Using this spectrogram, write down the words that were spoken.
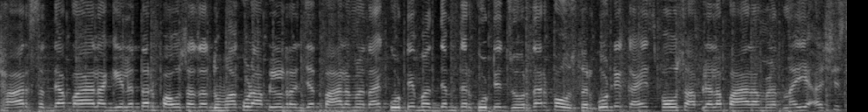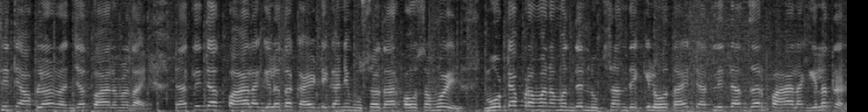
ठार. सध्या पाहायला गेलं तर पावसाचा धुमाकूळ आपल्याला राज्यात पाहायला मिळत आहे. कोठे मध्यम तर कोठे जोरदार पाऊस तर कोठे काहीच पाऊस आपल्याला पाहायला मिळत नाही अशी स्थिती आपल्याला राज्यात पाहायला मिळत आहे. त्यातली त्यात पाहायला गेलं तर काही ठिकाणी मुसळधार पावसामुळे मोठ्या प्रमाणामध्ये नुकसान देखील होत आहे. त्यातली त्यात जर पाहायला गेलं तर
